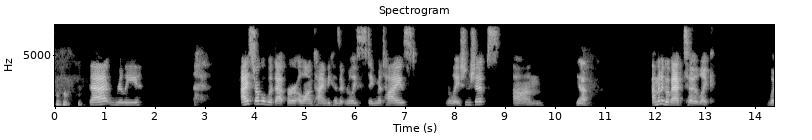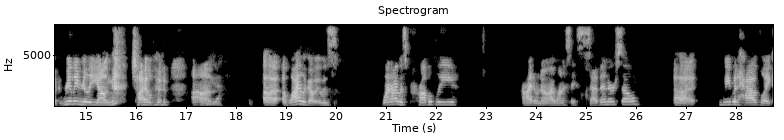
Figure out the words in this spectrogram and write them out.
that really I struggled with that for a long time because it really stigmatized relationships. Um yeah. I'm gonna go back to like like really, really young childhood. Um yeah. uh a while ago it was when I was probably I don't know, I wanna say seven or so. Uh we would have like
